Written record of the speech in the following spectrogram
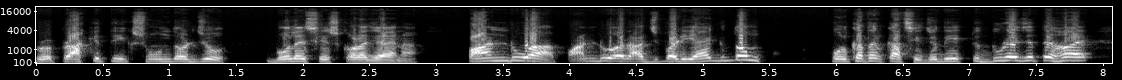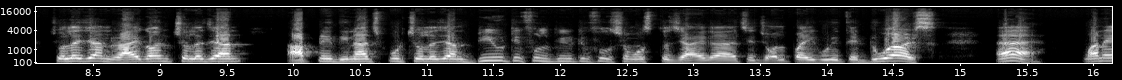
পুরো প্রাকৃতিক সৌন্দর্য বলে শেষ করা যায় না। পান্ডুয়া, পান্ডুয়া রাজবাড়ি একদম কলকাতার কাছে। যদি একটু দূরে যেতে হয় চলে যান রায়গঞ্জ চলে যান। আপনি দিনাজপুর চলে যান। বিউটিফুল, বিউটিফুল সমস্ত জায়গা আছে। জলপাইগুড়িতে ডুয়ার্স, হ্যাঁ? মানে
